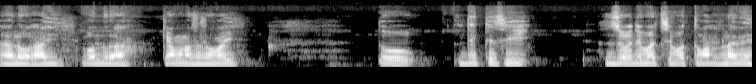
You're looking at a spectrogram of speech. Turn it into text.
হ্যালো, হাই বন্ধুরা, কেমন আছো সবাই? তো দেখতেছি জয়দেব আছে বর্তমান লাইভে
